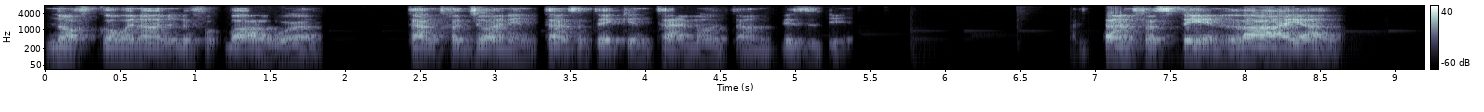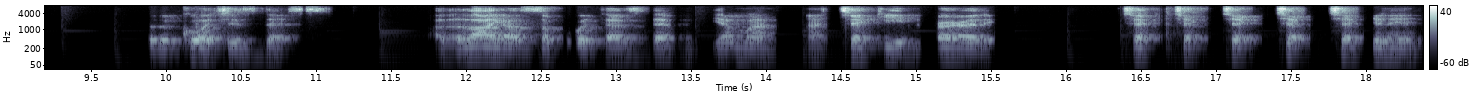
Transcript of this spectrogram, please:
Enough going on in the football world. Thanks for joining. Thanks for taking time out on a busy day. And thanks for staying loyal to the coach's desk. A loyal supporters them. Yeah man. And check in early. Check, check, check, check, checking in.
